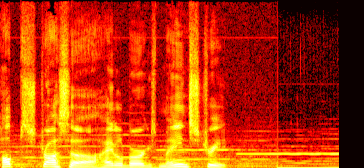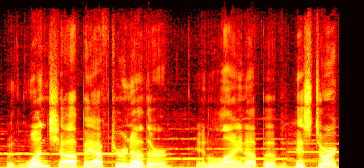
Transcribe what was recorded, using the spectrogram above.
Hauptstrasse, Heidelberg's main street. With one shop after another in a lineup of historic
